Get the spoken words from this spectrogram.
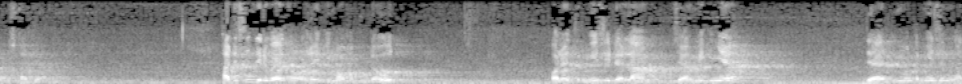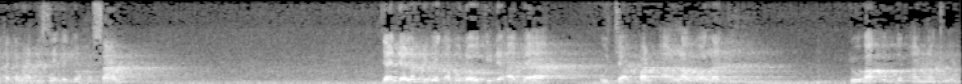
yang mustajab. Hadis ini diriwayatkan oleh Imam Abu Daud oleh Tirmizi dalam jamiknya. Dan Imam Tirmizi mengatakan hadisnya itu hasan. Dan dalam riwayat Abu Daud tidak ada ucapan ala waladi. Doa untuk anaknya.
